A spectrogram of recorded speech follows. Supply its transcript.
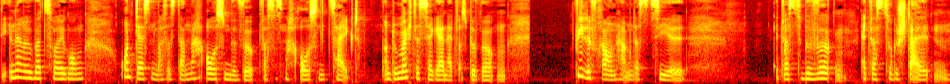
die innere Überzeugung und dessen, was es dann nach außen bewirkt, was es nach außen zeigt. Und du möchtest ja gerne etwas bewirken. Viele Frauen haben das Ziel, etwas zu bewirken, etwas zu gestalten,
